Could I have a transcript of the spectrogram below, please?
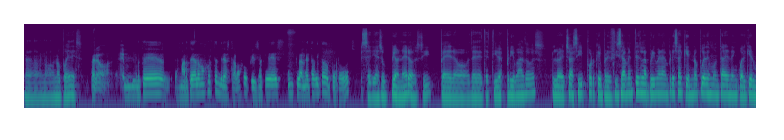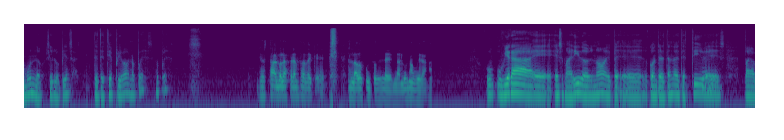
No, no, no puedes. Pero en Marte, en Marte a lo mejor tendrías trabajo. Piensa que es un planeta habitado por robots. Serías un pionero, sí, pero de detectives privados lo he hecho así porque precisamente es la primera empresa que no puedes montar en, en cualquier mundo, si lo piensas. Detectives privados, no puedes, no puedes. Yo estaba con la esperanza de que en el lado oculto de la Luna hubiera nada. Hu- Hubiera eh, exmaridos, ¿no? Eh, eh, contratando detectives para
